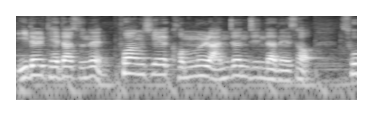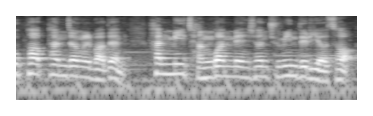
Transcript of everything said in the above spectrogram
이들 대다수는 포항시의 건물 안전진단에서 소파 판정을 받은 한미 장관 맨션 주민들이어서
